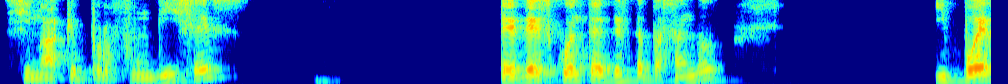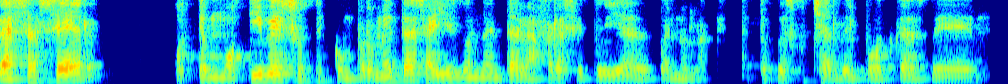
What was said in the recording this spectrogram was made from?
sino a que profundices, te des cuenta de qué está pasando y puedas hacer o te motives o te comprometas, ahí es donde entra la frase tuya, bueno, la que te tocó escuchar del podcast de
